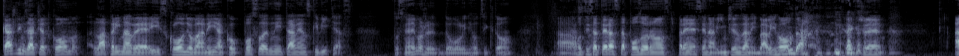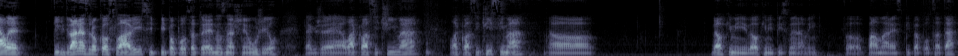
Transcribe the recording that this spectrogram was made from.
každým začiatkom La Primavery skloňovaný ako posledný talianský víťaz. To si nemôže dovoliť hoci kto. A Jasne. hoci sa teraz tá pozornosť preniesie na Vincenza Nibaliho. Nuda. takže, ale tých 12 rokov slávy si Pipo to jednoznačne užil. Takže La Classicima, La Classicissima uh, veľkými, veľkými písmenami v Palmares Pipa Pocata.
